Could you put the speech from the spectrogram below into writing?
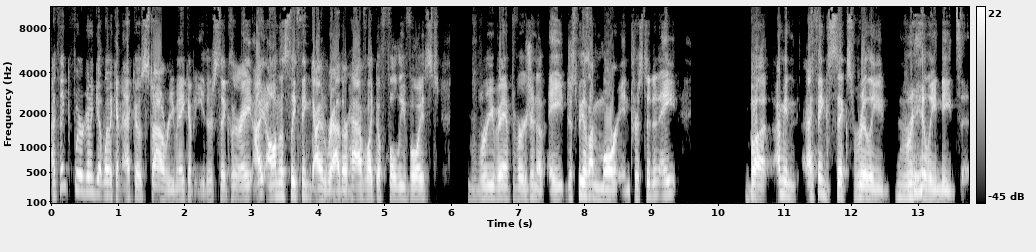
I think if we were gonna get like an Echo style remake of either six or eight, I honestly think I'd rather have like a fully voiced, revamped version of eight, just because I'm more interested in eight. But I mean, I think six really, really needs it.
